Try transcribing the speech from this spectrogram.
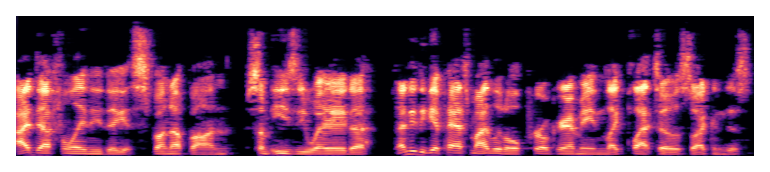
I definitely need to get spun up on some easy way to. I need to get past my little programming like plateau so I can just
